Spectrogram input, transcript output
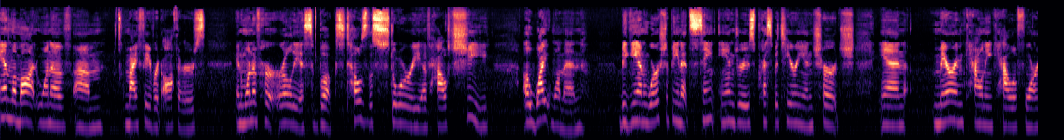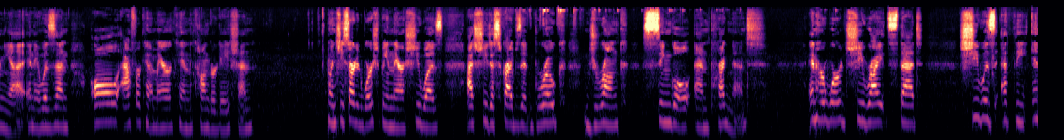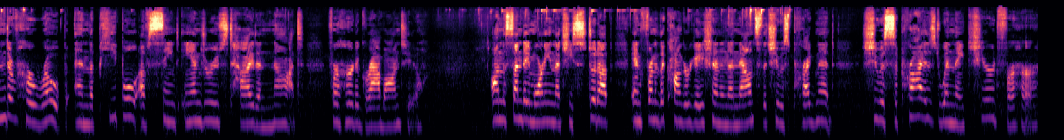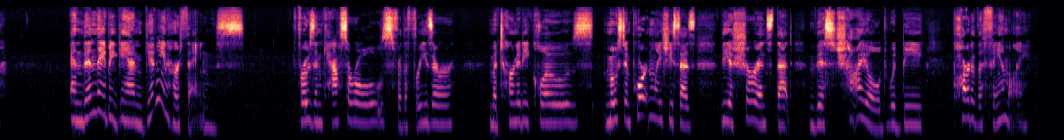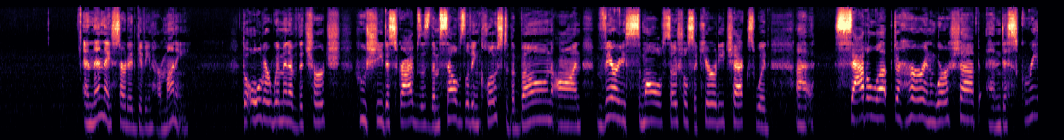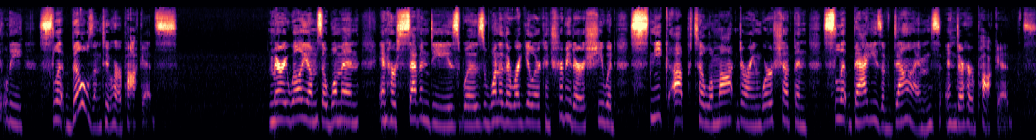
Anne Lamott, one of um, my favorite authors, in one of her earliest books, tells the story of how she, a white woman, began worshiping at St. Andrew's Presbyterian Church in Marin County, California, and it was an all African American congregation. When she started worshiping there, she was, as she describes it, broke, drunk, single, and pregnant. In her words, she writes that she was at the end of her rope, and the people of St. Andrew's tied a knot for her to grab onto. On the Sunday morning that she stood up in front of the congregation and announced that she was pregnant, she was surprised when they cheered for her. And then they began giving her things frozen casseroles for the freezer, maternity clothes. Most importantly, she says, the assurance that this child would be part of the family. And then they started giving her money. The older women of the church, who she describes as themselves living close to the bone on very small social security checks, would uh, saddle up to her in worship and discreetly slip bills into her pockets. Mary Williams, a woman in her 70s, was one of the regular contributors. She would sneak up to Lamott during worship and slip baggies of dimes into her pockets.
